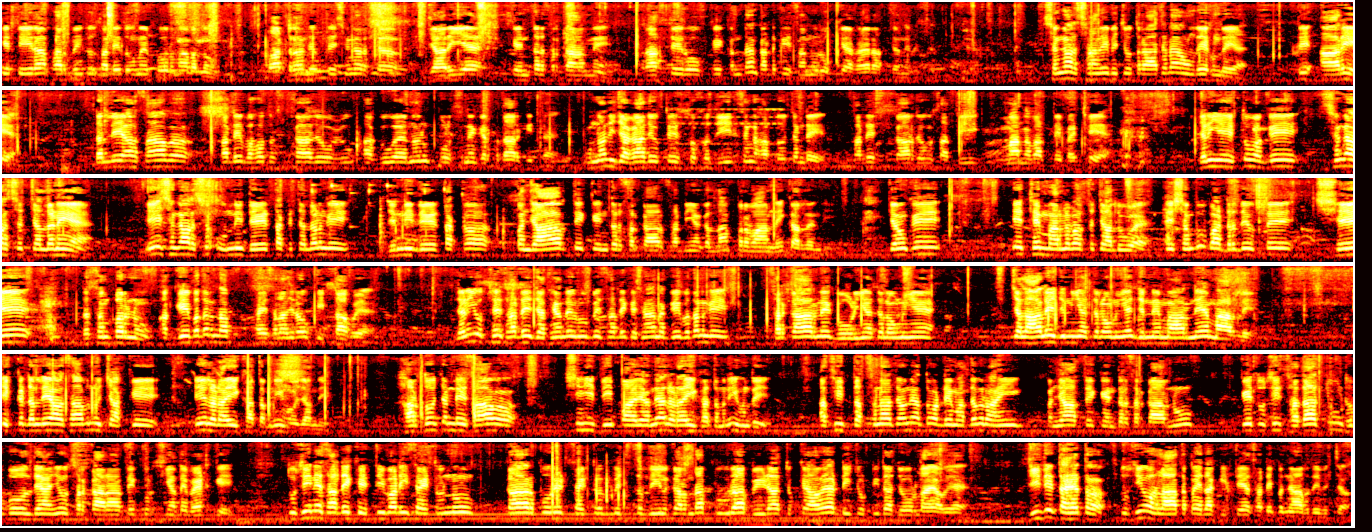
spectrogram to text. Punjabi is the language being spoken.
ਕਿ 13 ਫਰਵਰੀ ਤੋਂ ਸਾਡੇ ਦੋਵੇਂ ਫੋਰਮਾਂ ਵੱਲੋਂ ਬਾਰਡਰਾਂ ਦੇ ਉੱਤੇ ਸੰਘਰਸ਼ ਜਾਰੀ ਹੈ, ਕੇਂਦਰ ਸਰਕਾਰ ਨੇ ਰਸਤੇ ਰੋਕ ਕੇ ਕੰਧਾਂ ਕੱਢ ਕੇ ਸਾਨੂੰ ਰੋਕਿਆ ਹੋਇਆ ਰਸਤਿਆਂ ਦੇ ਵਿੱਚ। ਸੰਘਰਸ਼ਾਂ ਦੇ ਵਿੱਚ ਉਤਰਾ ਚੜਾ ਆਉਂਦੇ ਹੁੰਦੇ ਆ ਤੇ ਆ ਰਹੇ ਆ। ਡੱਲੇਵਾਲ ਸਾਹਿਬ, ਸਾਡੇ ਬਹੁਤ ਸਤਿਕਾਰਯੋਗ ਆਗੂ- ਹੈ ਉਹਨਾਂ ਨੂੰ ਪੁਲਿਸ ਨੇ ਗ੍ਰਿਫਤਾਰ ਕੀਤਾ ਹੈ। ਉਹਨਾਂ ਦੀ ਜਗ੍ਹਾ ਦੇ ਉੱਤੇ ਸੁਖਜੀਤ ਸਿੰਘ ਹੱਦੋਂ ਝੰਡੇ ਸਾਡੇ ਸਤਿਕਾਰਯੋਗ ਸਾਥੀ ਮਰਨ ਵਰਤੇ ਬੈਠੇ ਆ। ਜਾਣੀ ਇਸ ਤੋਂ ਅੱਗੇ ਸੰਘਰਸ਼ ਚੱਲਣੇ ਆ। ਇਹ ਸੰਘਰਸ਼ ਉਨੀ ਦੇਰ ਤੱਕ ਚੱਲਣਗੇ, ਜਿੰਨੀ ਦੇਰ ਤੱਕ ਪੰਜਾਬ ਤੇ ਕੇਂਦਰ ਸਰਕਾਰ ਸਾਡੀਆਂ ਗੱਲਾਂ ਪ੍ਰਵਾਨ ਨਹੀਂ ਕਰ ਲੈਂਦੀ। ਕਿਉਂਕਿ ਇੱਥੇ ਮਰਨ ਵਰਤ ਚਾਲੂ ਹੈ ਤੇ ਸ਼ੰਭੂ ਬਾਰਡਰ ਦੇ ਉੱਤੇ 6 ਦਸੰਬਰ ਨੂੰ ਅੱਗੇ ਵਧਣ ਦਾ ਫੈਸਲਾ ਜਿਹੜਾ ਉਹ ਕੀਤਾ ਹੋਇਆ ਹੈ। ਜਾਣੀ ਉੱਥੇ ਸਾਡੇ ਜਥਿਆਂ ਦੇ ਰੂਪ ਵਿੱਚ ਸਾਡੇ ਕਿਸਾਨ ਅੱਗੇ ਵਧਣਗੇ, ਸਰਕਾਰ ਨੇ ਗੋਲੀਆਂ ਚਲਾਉਣੀਆਂ, ਚਲਾ ਲੇ ਜਿੰਨੀਆਂ ਚਲਾਉਣੀਆਂ, ਜਿੰਨੇ ਮਾਰਨੇ ਆ, ਮਾਰ ਲੇ ਇੱਕ ਡੱਲੇਵਾਲ ਸਾਹਿਬ ਨੂੰ ਚੱਕ ਕੇ ਇਹ ਲੜਾਈ ਖਤਮ ਨਹੀਂ ਹੋ ਜਾਂਦੀ। ਹਰਦੋ ਝੰਡੇ ਸਾਹਿਬ ਸ਼ਹੀਦੀ ਪਾ ਜਾਂਦੇ ਆ, ਲੜਾਈ ਖਤਮ ਨਹੀਂ ਹੁੰਦੀ। ਅਸੀਂ ਦੱਸਣਾ ਚਾਹੁੰਦੇ ਆ ਤੁਹਾਡੇ ਮਾਧਿਅਮ ਰਾਹੀਂ ਪੰਜਾਬ ਤੇ ਕੇਂਦਰ ਸਰਕਾਰ ਨੂੰ ਕਿ ਤੁਸੀਂ ਸਦਾ ਝੂਠ ਬੋਲਦੇ ਆਂ ਜੋ ਸਰਕਾਰਾਂ ਤੇ ਕੁਰਸੀਆਂ ਤੇ ਬੈਠ ਕੇ ਤੁਸੀਂ ਨੇ ਸਾਡੇ ਖੇਤੀਬਾੜੀ ਸੈਕਟਰ ਨੂੰ ਕਾਰਪੋਰੇਟ ਸੈਕਟਰ ਵਿੱਚ ਤਬਦੀਲ ਕਰਨ ਦਾ ਪੂਰਾ ਬੀੜਾ ਚੁੱਕਿਆ ਹੋਇਆ ਅੱਡੀ ਚੋਟੀ ਦਾ ਜ਼ੋਰ ਲਾਇਆ ਹੋਇਆ ਹੈ। ਜਿਹਦੇ ਤਹਿਤ ਤੁਸੀਂ ਉਹ ਹਾਲਾਤ ਪੈਦਾ ਕੀਤੇ ਆ ਸਾਡੇ ਪੰਜਾਬ ਦੇ ਵਿੱਚ।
